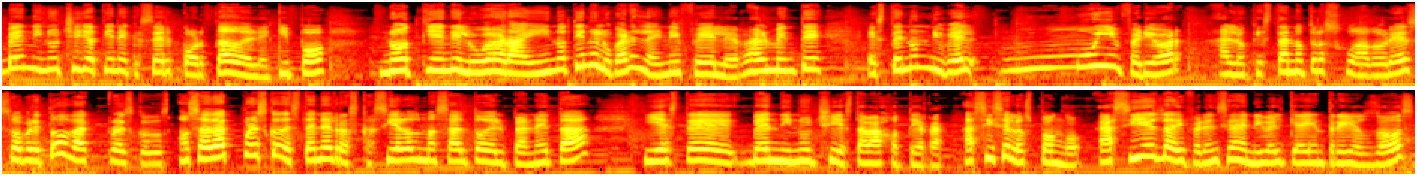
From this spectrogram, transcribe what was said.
Ben DiNucci ya tiene que ser cortado del equipo. No tiene lugar ahí, no tiene lugar en la NFL. Realmente está en un nivel muy inferior a lo que están otros jugadores, sobre todo Dak Prescott. O sea, Dak Prescott está en el rascacielos más alto del planeta y este Ben DiNucci está bajo tierra. Así se los pongo. Así es la diferencia de nivel que hay entre ellos dos.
